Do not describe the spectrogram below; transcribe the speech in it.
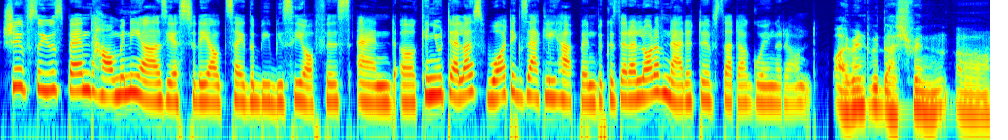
Shiv, so you spent how many hours yesterday outside the BBC office? And uh, can you tell us what exactly happened? Because there are a lot of narratives that are going around. I went with Ashwin. Uh,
